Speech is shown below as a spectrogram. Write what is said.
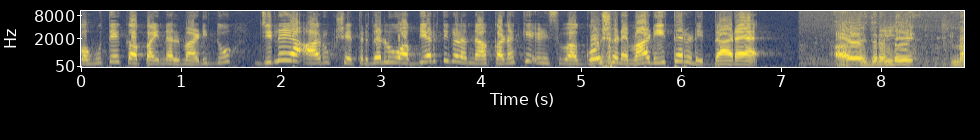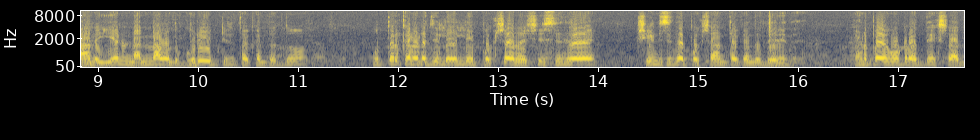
ಬಹುತೇಕ ಫೈನಲ್ ಮಾಡಿದ್ದು, ಜಿಲ್ಲೆಯ ಆರು ಕ್ಷೇತ್ರದಲ್ಲೂ ಅಭ್ಯರ್ಥಿಗಳನ್ನ ಕಣಕ್ಕೆ ಇಳಿಸುವ ಘೋಷಣೆ ಮಾಡಿ ತೆರಳಿದ್ದಾರೆ. ಇದರಲ್ಲಿ ನಾನು ಏನು ನನ್ನ ಒಂದು ಗುರಿ ಇಟ್ಟಿರ್ತಕ್ಕಂಥದ್ದು, ಉತ್ತರ ಕನ್ನಡ ಜಿಲ್ಲೆಯಲ್ಲಿ ಪಕ್ಷ ನಶಿಸಿದೆ, ಕ್ಷೀಣಿಸಿದ ಪಕ್ಷ ಅಂತಕ್ಕಂಥದ್ದೇನಿದೆ. ಗಣಪೇಗೌಡರು ಅಧ್ಯಕ್ಷರಾದ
